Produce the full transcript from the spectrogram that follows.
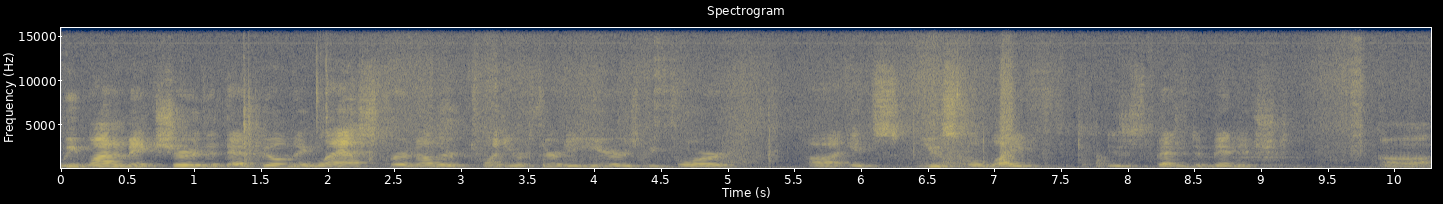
We want to make sure that that building lasts for another 20 or 30 years before uh, its useful life has been diminished. Uh,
